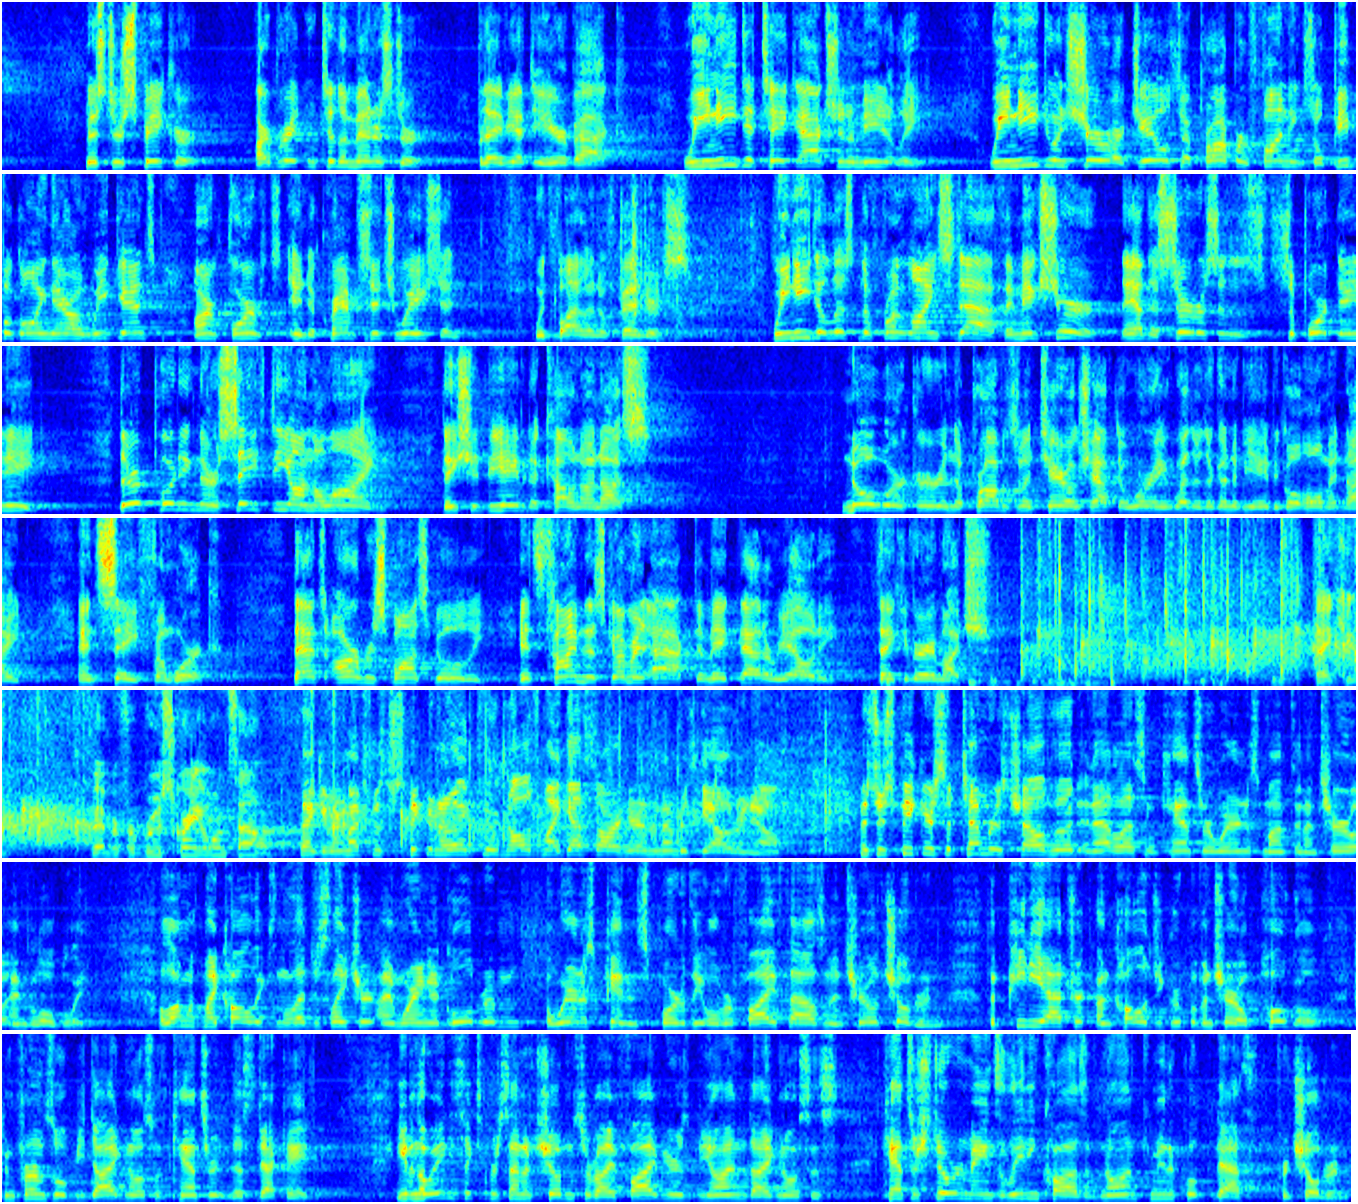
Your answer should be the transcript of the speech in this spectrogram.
Mr. Speaker, I've written to the minister, but I have yet to hear back. We need to take action immediately. We need to ensure our jails have proper funding so people going there on weekends aren't forced into cramped situation with violent offenders. We need to list the frontline staff and make sure they have the services and support they need. They're putting their safety on the line. They should be able to count on us. No worker in the province of Ontario should have to worry whether they're going to be able to go home at night and safe from work. That's our responsibility. It's time this government act to make that a reality. Thank you very much. Thank you. Member for Bruce Grey, Owen Sound. Thank you very much, Mr. Speaker. And I'd like to acknowledge my guests are here in the members' gallery now. Mr. Speaker, September is Childhood and Adolescent Cancer Awareness Month in Ontario and globally. Along with my colleagues in the legislature, I am wearing a gold ribbon awareness pin in support of the over 5,000 Ontario children the Pediatric Oncology Group of Ontario, POGO, confirms will be diagnosed with cancer this decade. Even though 86% of children survive five years beyond diagnosis, cancer still remains the leading cause of non-communicable death for children.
